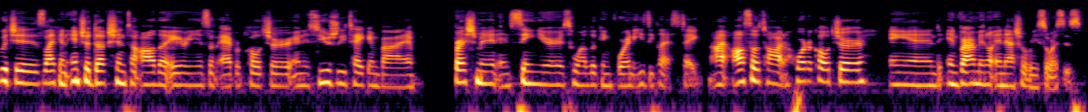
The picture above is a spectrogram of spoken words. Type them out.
which is like an introduction to all the areas of agriculture, and it's usually taken by freshmen and seniors who are looking for an easy class to take. I also taught horticulture and environmental and natural resources.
